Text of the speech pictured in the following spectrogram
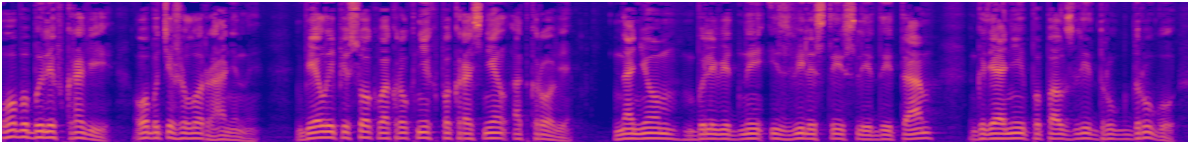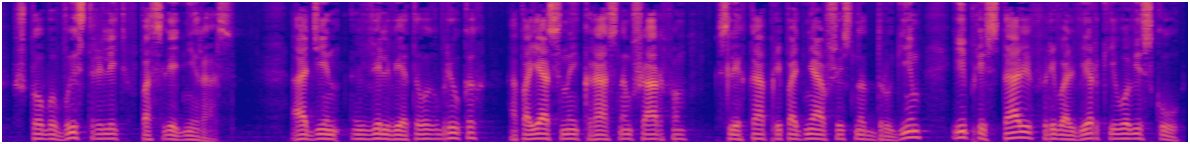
Оба были в крови, оба тяжело ранены. Белый песок вокруг них покраснел от крови. На нем были видны извилистые следы там, где они поползли друг к другу, чтобы выстрелить в последний раз. Один в вельветовых брюках, опоясанный красным шарфом, слегка приподнявшись над другим и приставив револьвер к его виску,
